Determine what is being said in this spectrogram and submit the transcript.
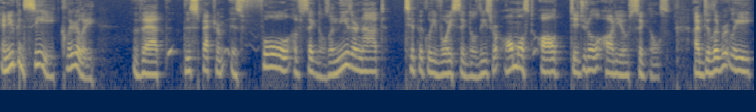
And you can see clearly that this spectrum is full of signals. And these are not typically voice signals. These are almost all digital audio signals. I've deliberately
